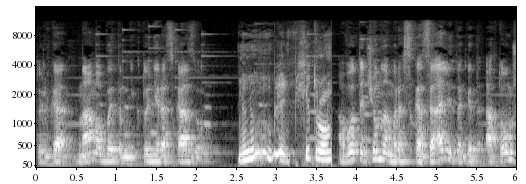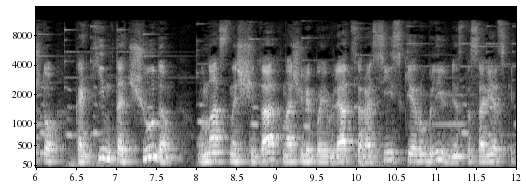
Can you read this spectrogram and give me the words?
Только нам об этом никто не рассказывал. Ну, ну, блин, хитро. А вот о чем нам рассказали, так это о том, что каким-то чудом у нас на счетах начали появляться российские рубли вместо советских.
